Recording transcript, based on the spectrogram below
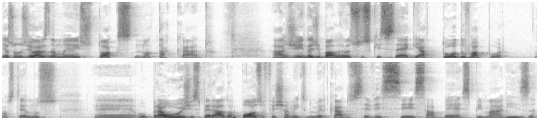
e às 11 horas da manhã estoques no atacado. A agenda de balanços que segue a todo vapor. Nós temos é, para hoje esperado após o fechamento do mercado CVC, Sabesp, Marisa,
